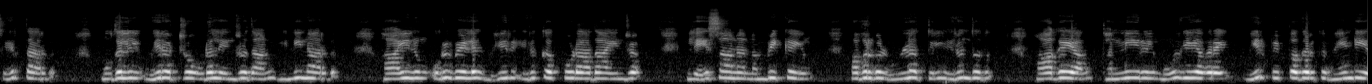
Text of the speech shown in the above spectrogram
சேர்த்தார்கள். முதலில் உயிரற்ற உடல் என்றுதான் எண்ணினார்கள். ஆயினும் ஒருவேளை உயிர் இருக்கக்கூடாதா என்ற லேசான நம்பிக்கையும் அவர்கள் உள்ளத்தில் இருந்தது. ஆகையால் தண்ணீரில் மூழ்கியவரை உயிர்ப்பிப்பதற்கு வேண்டிய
